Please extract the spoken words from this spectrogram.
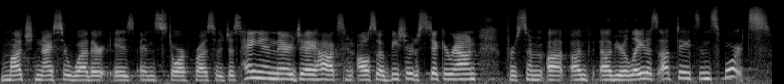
Much nicer weather is in store for us. So just hang in there, Jayhawks, and also be sure to stick around for some uh, of your latest updates in sports.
